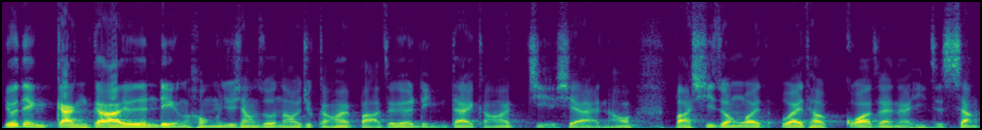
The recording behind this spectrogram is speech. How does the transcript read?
有点尴尬，有点脸红，就想说，然后就赶快把这个领带赶快解下来，然后把西装外外套挂在那椅子上，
